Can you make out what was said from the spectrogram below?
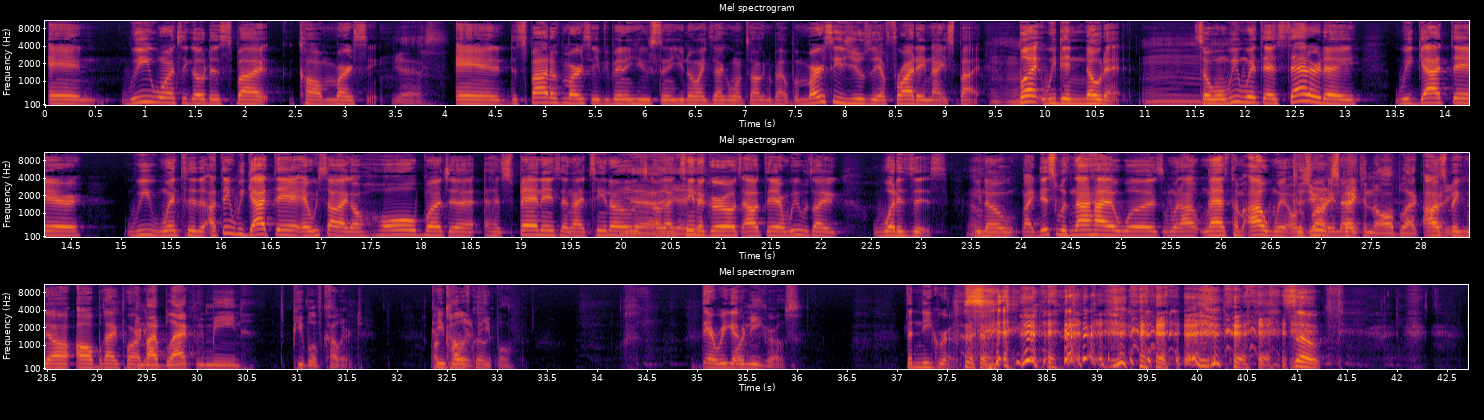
and we wanted to go to a spot called Mercy. Yes. And the spot of Mercy, if you've been in Houston, you know exactly what I'm talking about. But Mercy is usually a Friday night spot. Mm-hmm. But we didn't know that. Mm. So when we went there Saturday, we got there. We went to the. I think we got there and we saw like a whole bunch of Hispanics and Latinos, Yeah, uh, yeah, Latina yeah. girls out there, and we was like, "What is this?" You know, Uh-huh. like this was not how it was when I last time I went on Because you were Friday night. expecting an all black party. I was expecting an all, all black party. and by black, we mean people of colored. Or People of colored color. people. there we go. Or Negroes. the Negroes. so,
